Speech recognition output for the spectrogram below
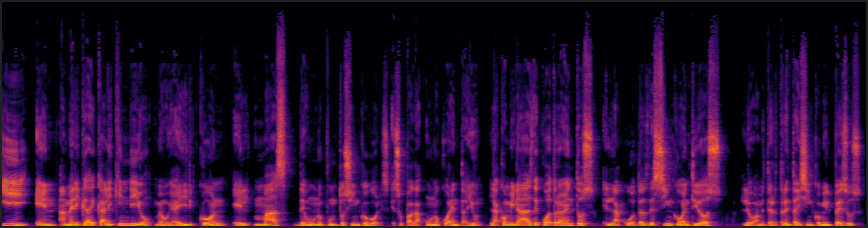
Y en América de Cali Quindío me voy a ir con el más de 1.5 goles. Eso paga 1.41. La combinada es de 4 eventos, la cuota es de 5.22. Le voy a meter 35 mil pesos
